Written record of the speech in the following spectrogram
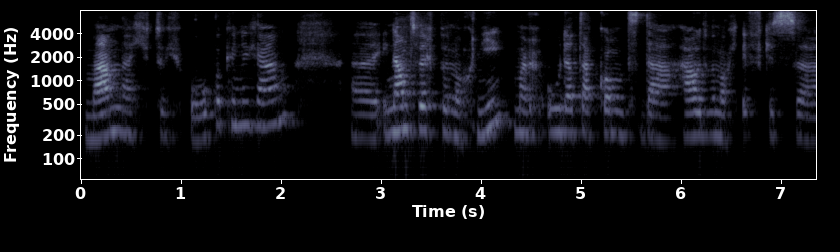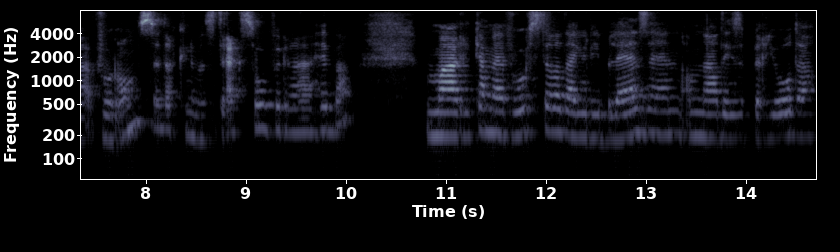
maandag terug open kunnen gaan. Uh, in Antwerpen nog niet, maar hoe dat, dat komt, dat houden we nog even uh, voor ons. Daar kunnen we straks over uh, hebben. Maar ik kan mij voorstellen dat jullie blij zijn om na deze periode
